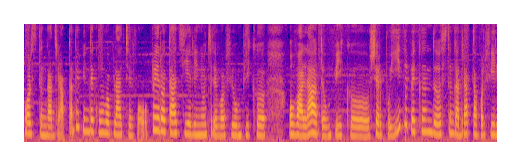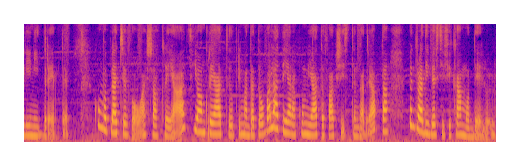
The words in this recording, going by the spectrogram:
ori stânga-dreapta, depinde cum vă place vouă. Prin rotație liniuțele vor fi un pic uh, ovalate, un pic uh, șerpuite, pe când stânga-dreapta vor fi linii drepte. Cum vă place vouă, așa creați. Eu am creat prima dată ovalate, iar acum iată fac și stânga-dreapta pentru a diversifica modelul.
